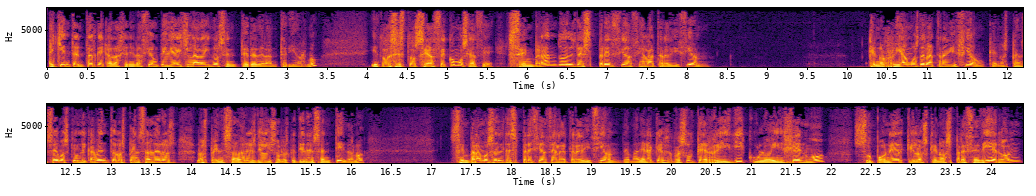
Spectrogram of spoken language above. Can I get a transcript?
hay que intentar que cada generación quede aislada y no se entere de la anterior, ¿no? Y entonces esto se hace, ¿cómo se hace? Sembrando el desprecio hacia la tradición. Que nos riamos de la tradición, que nos pensemos que únicamente los pensaderos, los pensadores de hoy son los que tienen sentido, ¿no? Sembramos el desprecio hacia la tradición, de manera que resulte ridículo e ingenuo suponer que los que nos precedieron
